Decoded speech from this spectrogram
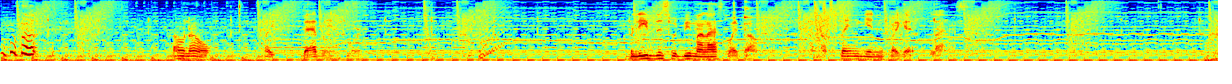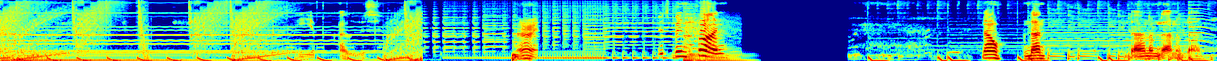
oh no. Like, in fourth. Believe this would be my last wipeout. I'm not playing again if I get last. Yep, I lose. Alright. It's been fun! No, I'm done. I'm done, I'm done, I'm done.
